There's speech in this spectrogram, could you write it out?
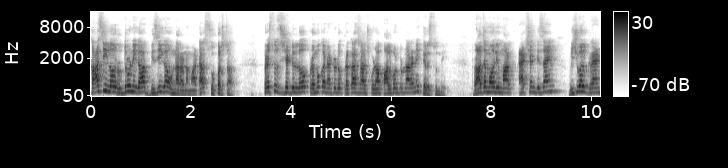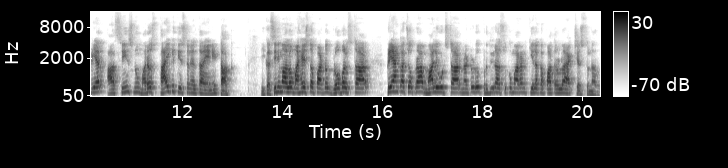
కాశీలో రుద్రునిగా బిజీగా ఉన్నారన్నమాట సూపర్ స్టార్. ప్రస్తుత షెడ్యూల్లో ప్రముఖ నటుడు ప్రకాష్ రాజ్ కూడా పాల్గొంటున్నారని తెలుస్తుంది. Rajamouli mark action design visual grandeur ఆ సీన్స్ను మరో స్థాయికి తీసుకుని వెళ్తాయని టాక్. ఇక సినిమాలో మహేష్తో పాటు global star Priyanka Chopra Mollywood star నటుడు పృథ్వీరాజ్ సుకుమారన్ కీలక పాత్రలో యాక్ట్ చేస్తున్నారు.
